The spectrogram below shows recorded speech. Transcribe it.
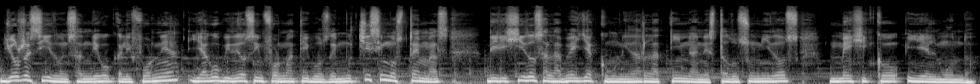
Yo resido en San Diego, California y hago videos informativos de muchísimos temas dirigidos a la bella comunidad latina en Estados Unidos, México y el mundo.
